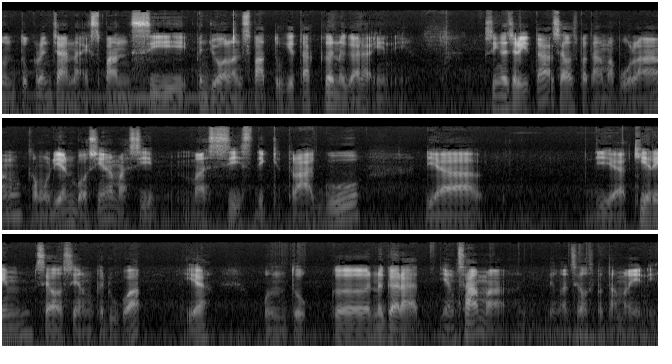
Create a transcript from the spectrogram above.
untuk rencana ekspansi penjualan sepatu kita ke negara ini. Sehingga cerita, sales pertama pulang, kemudian bosnya masih masih sedikit ragu, dia dia kirim sales yang kedua ya untuk ke negara yang sama dengan sales pertama ini.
